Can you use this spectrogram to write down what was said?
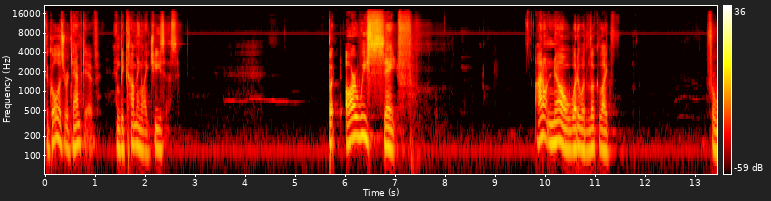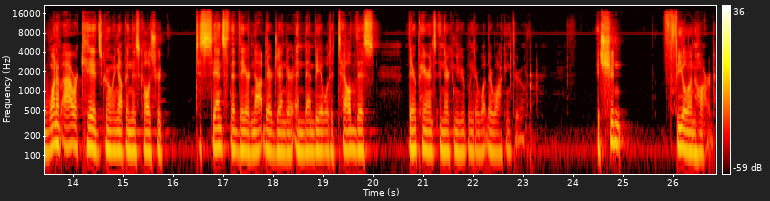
The goal is redemptive and becoming like Jesus. But are we safe? I don't know what it would look like for one of our kids growing up in this culture to sense that they are not their gender and then be able to tell this their parents and their community leader what they're walking through. It shouldn't feel unhard.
